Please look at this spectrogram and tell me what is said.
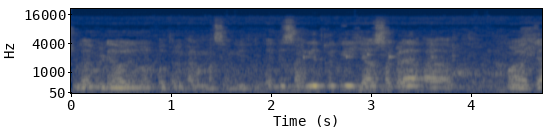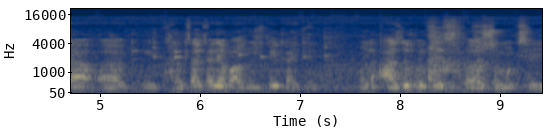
सुद्धा मीडियावाल्यांना पत्रकारांना सांगितलं. त्यांनी सांगितलं की ह्या सगळ्या म, ज्या खर्चाच्या ज्या बाजूने ते काय केलं. मला आज पण ते समक्ष आहे.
